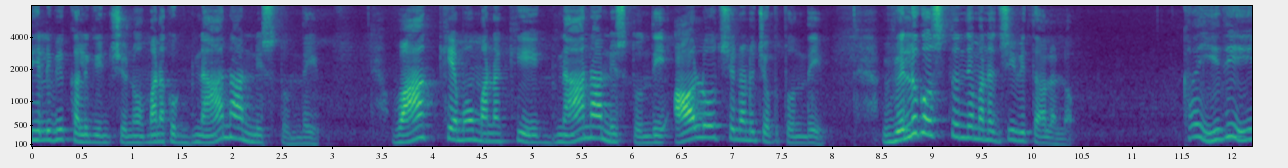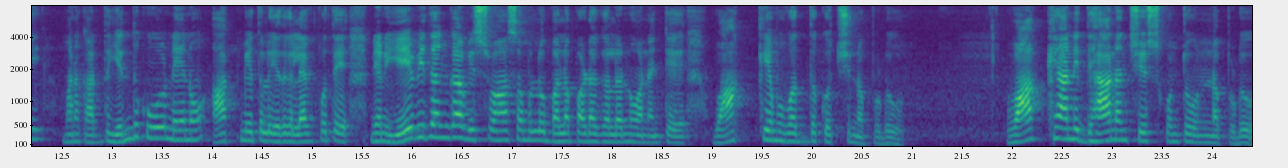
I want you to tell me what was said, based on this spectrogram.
తెలివి కలిగించును మనకు జ్ఞానాన్ని ఇస్తుంది. వాక్యము మనకి జ్ఞానాన్ని ఇస్తుంది ఆలోచనను చెబుతుంది. వెలుగు వస్తుంది మన జీవితాలలో. కదా ఇది మనకు అర్థం. ఎందుకు నేను ఆత్మీయతలో ఎదగలేకపోతే నేను ఏ విధంగా విశ్వాసములో బలపడగలను అని అంటే వాక్యము వద్దకు వచ్చినప్పుడు వాక్యాన్ని ధ్యానం చేసుకుంటూ ఉన్నప్పుడు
